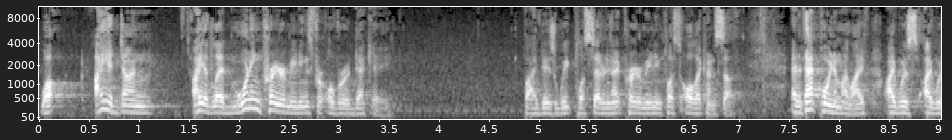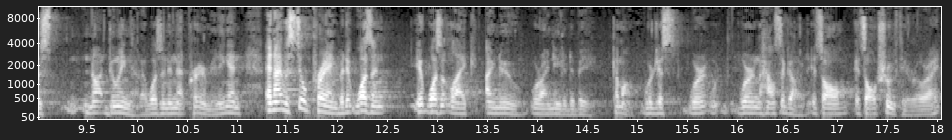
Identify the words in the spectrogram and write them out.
Well, I had done, I had led morning prayer meetings for over a decade. Five days a week, plus Saturday night prayer meeting, plus all that kind of stuff. And at that point in my life, I was, I was not doing that. I wasn't in that prayer meeting. And, and I was still praying, but it wasn't, it wasn't like I knew where I needed to be. Come on, we're just, we're, we're in the house of God. It's all, it's all truth here, all right?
